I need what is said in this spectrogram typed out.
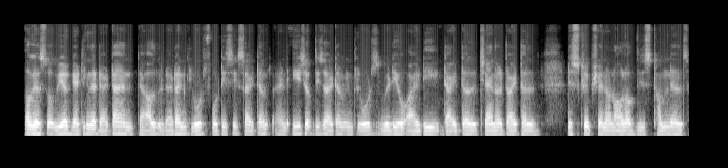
okay so we are getting the data and all the data includes 46 items and each of these items includes video id title channel title description and all of these thumbnails.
